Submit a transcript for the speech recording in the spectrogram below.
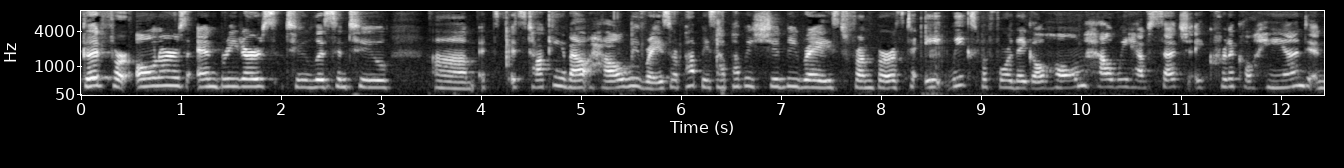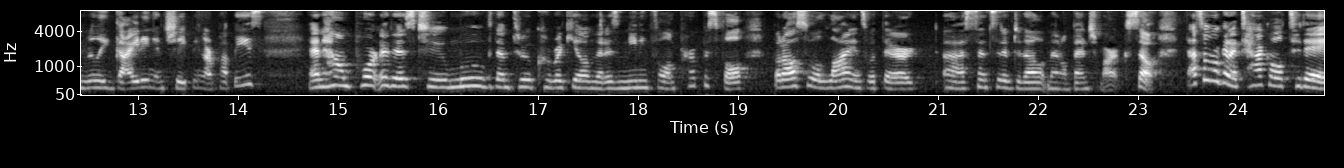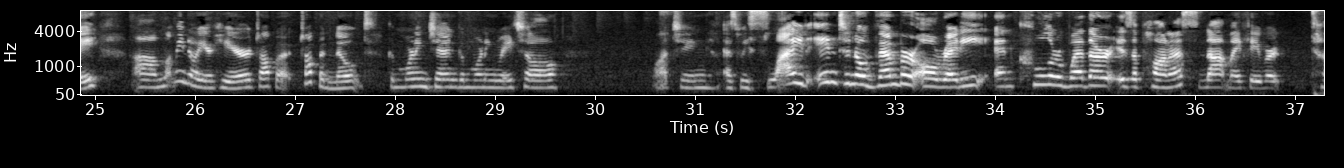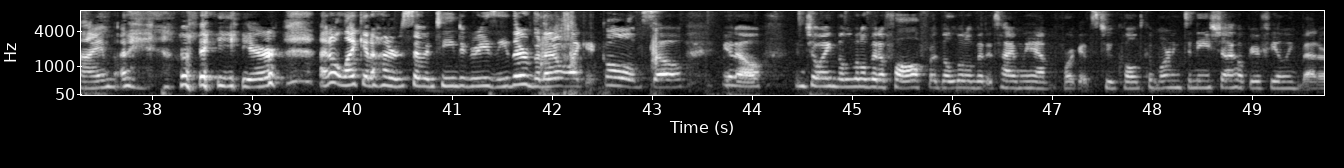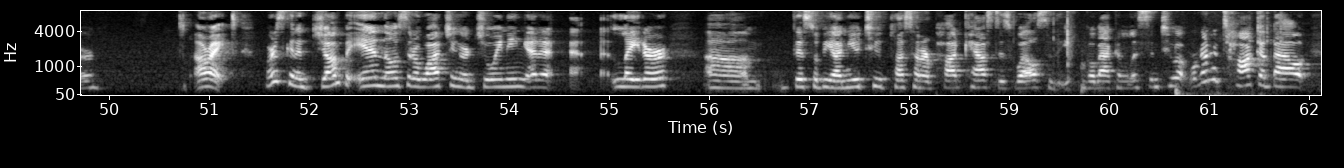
good for owners and breeders to listen to. Um, it's, it's talking about how we raise our puppies, how puppies should be raised from birth to eight weeks before they go home, how we have such a critical hand in really guiding and shaping our puppies, and how important it is to move them through curriculum that is meaningful and purposeful, but also aligns with their uh, sensitive developmental benchmarks. So that's what we're going to tackle today. Um, let me know you're here. Drop a drop a note. Good morning, Jen. Good morning, Rachel. Watching as we slide into November already, and cooler weather is upon us. Not my favorite time of the year. I don't like it 117 degrees either, but I don't like it cold. So, you know, enjoying the little bit of fall for the little bit of time we have before it gets too cold. Good morning, Tanisha. I hope you're feeling better. All right, we're just going to jump in. Those that are watching or joining at it later. Um, this will be on YouTube plus on our podcast as well, so that you can go back and listen to it. We're going to talk about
